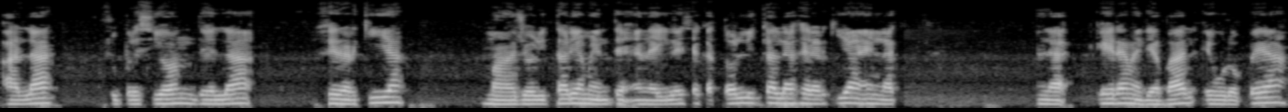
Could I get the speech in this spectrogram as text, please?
a la supresión de la jerarquía mayoritariamente en la Iglesia católica, la jerarquía en la, en la era medieval europea.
